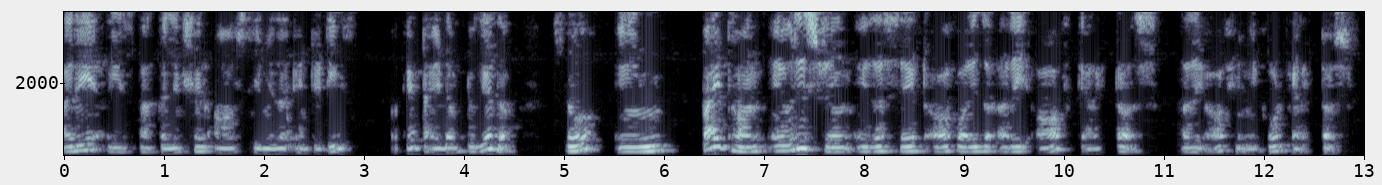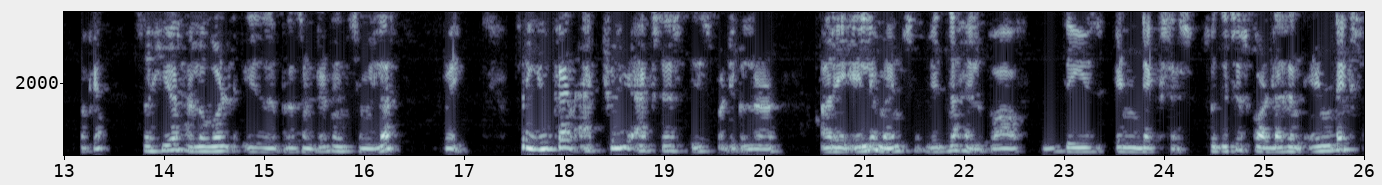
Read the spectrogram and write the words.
Array is a collection of similar entities okay, tied up together. So in Python, every string is a set of or is an array of characters, array of Unicode characters. Okay. So here hello world is represented in similar way. So you can actually access this particular array elements with the help of these indexes. So this is called as an index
